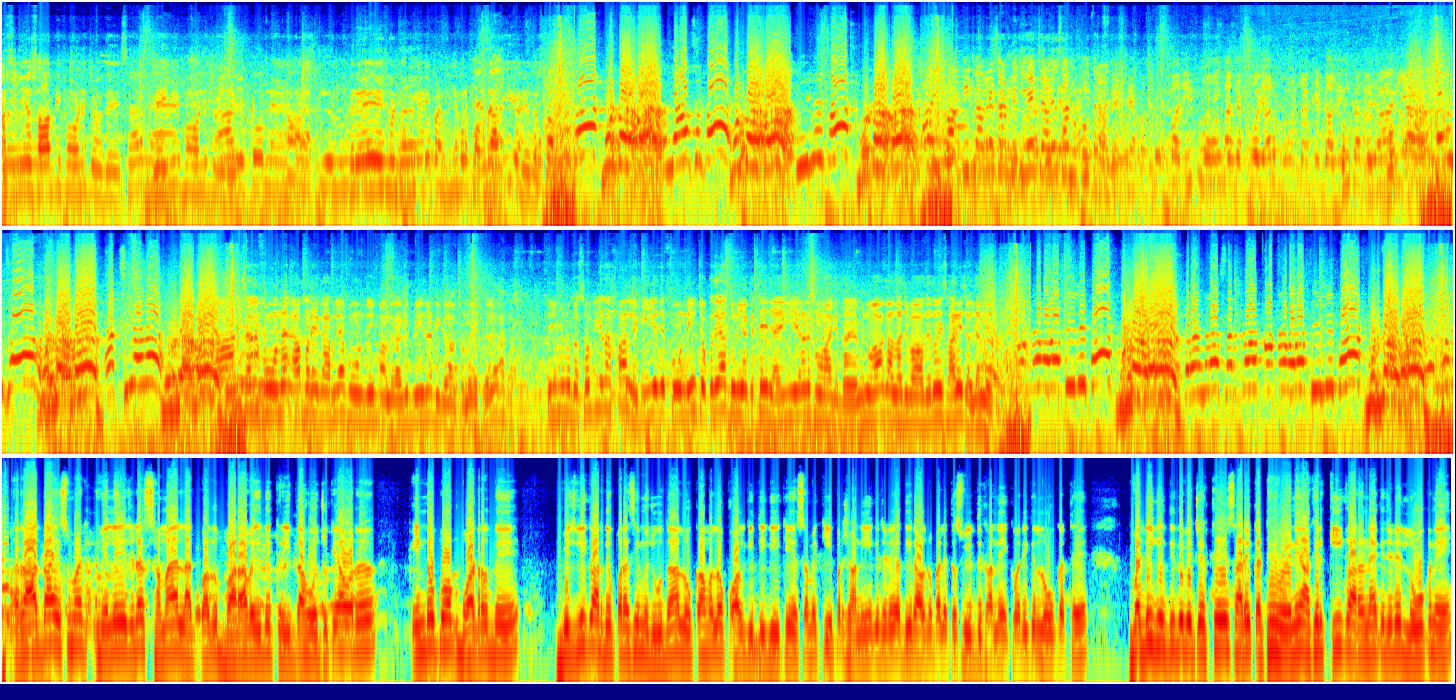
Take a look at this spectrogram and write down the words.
SDO ਸਾਹਿਬ ਵੀ phone ਨਹੀਂ ਮੈਂ- ਜੇਈ ਵੀ phone ਨਹੀਂ ਆ ਮੈਂ। ਐਸਡੀਓ ਨੂੰ ਫਿਰ ਇਹ ਮੰਡੀਆਂ ਨਹੀਂ ਬਣਦੀਆਂ ਫਿਰ ਪਬਲਿਕ ਕੀ ਕਰੇ ਦੱਸੋ। ਮੁਰਦਾਬਾਦ! ਪੰਜਾਬ ਸਰਕਾਰ! ਮੁਰਦਾਬਾਦ! ਬਿਜਲੀ ਬਾਤ ਮੁਰਦਾਬਾਦ! ਅਸੀਂ ਬਾਕੀ ਚੱਲ ਰਹੇ ਸਾਡੇ ਵਿੱਚ ਇਹ ਚੱਲ ਰਿਹਾ ਸਾਨੂੰ ਕੀ ਤਰ੍ਹਾਂ ਭਾਜੀ ਫੋਨ ਤਾਂ ਚੱਕੋ ਯਾਰ ਫੋਨ ਚੱਕ ਕੇ ਗੱਲ ਹੀ ਨਹੀਂ ਕਰਦੇ ਯਾਰ। ਮੁਰਦਾਬਾਦ! ਐਕਸੀਅਨ ਮੁਰਦਾਬਾਦ! ਆ ਨਹੀਂ ਸਰ ਫੋਨ ਆ ਬੜੇ ਕਰ ਲਿਆ ਫੋਨ ਤੁਸੀਂ ਬੰਦ ਕਰਕੇ ਪਲੀਜ਼ ਸਾਡੀ ਗੱਲ ਸੁਣੋ ਇੱਕ। ਤੁਸੀਂ ਮੈਨੂੰ ਦੱਸੋ ਕਿ ਇਹਦਾ ਹੱਲ ਕੀ ਹੈ? ਜੇ ਫੋਨ ਨਹੀਂ ਚੁੱਕਦੇ ਆ ਦੁਨੀਆ ਕਿੱਥੇ ਜਾਏਗੀ? ਇਹਨਾਂ ਨੇ ਸੋਣਾ ਕਿੱਦਾਂ ਆ? ਮੈਨੂੰ ਆਹ ਗੱਲ ਦਾ ਜਵਾਬ ਦੇ ਦਿਓ ਅਸੀਂ ਸਾਰੇ ਚੱਲ ਜੰਨੇ ਰਾਤ ਦਾ ਇਸ ਵੇਲੇ ਜਿਹੜਾ ਸਮਾਂ ਹੈ ਲਗਭਗ 12 ਵਜੇ ਦੇ ਕਰੀਬ ਦਾ ਹੋ ਚੁੱਕਿਆ ਔਰ ਇੰਡੋਪੋਕ ਬਾਰਡਰ ਦੇ ਬਿਜਲੀ ਘਰ ਦੇ ਉੱਪਰ ਅਸੀਂ ਮੌਜੂਦ ਹਾਂ। ਲੋਕਾਂ ਵੱਲੋਂ ਕਾਲ ਕੀਤੀ ਗਈ ਕਿ ਇਸ ਸਮੇਂ ਕੀ ਪਰੇਸ਼ਾਨੀ ਹੈ ਕਿ ਜਿਹੜੇ ਅੱਧੀ ਰਾਤ ਨੂੰ ਪਹਿਲੇ ਤਸਵੀਰ ਦਿਖਾਣੇ ਇੱਕ ਵਾਰੀ ਕਿ ਲੋਕ ਇੱਥੇ ਵੱਡੀ ਗਿਣਤੀ ਦੇ ਵਿੱਚ ਇੱਥੇ ਸਾਰੇ ਇਕੱਠੇ ਹੋਏ ਨੇ। ਆਖਿਰ ਕੀ ਕਾਰਨ ਹੈ ਕਿ ਜਿਹੜੇ ਲੋਕ ਨੇ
